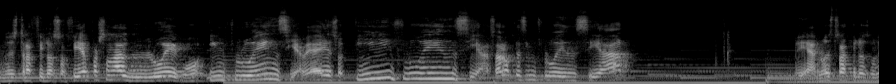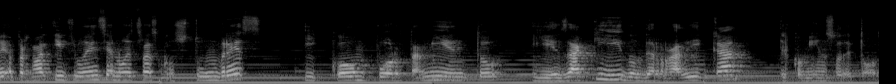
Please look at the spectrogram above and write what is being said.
nuestra filosofía personal luego influencia, vea eso, influencia, ¿sabe lo que es influenciar? Vea, nuestra filosofía personal influencia nuestras costumbres y comportamiento y es aquí donde radica el comienzo de todo.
